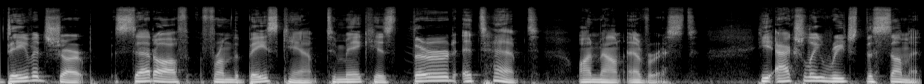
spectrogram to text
David Sharp set off from the base camp to make his third attempt on Mount Everest. He actually reached the summit,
